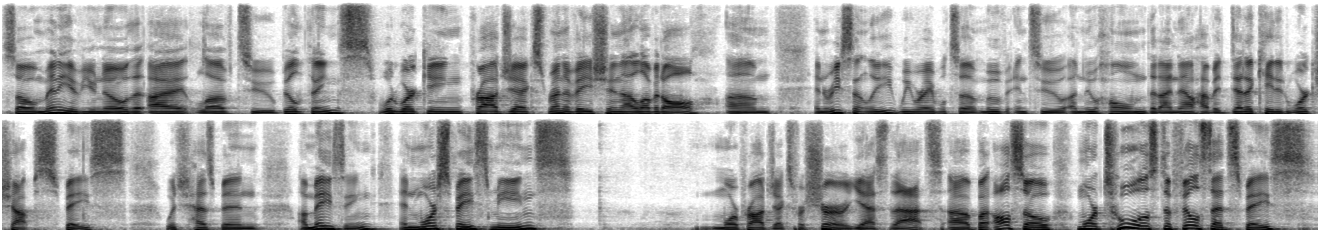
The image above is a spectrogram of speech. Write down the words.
So many of you know that I love to build things, woodworking, projects, renovation. I love it all. Um, and recently, we were able to move into a new home that I now have a dedicated workshop space, which has been amazing. And more space means more projects for sure, yes, that. Uh, but also more tools to fill said space.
